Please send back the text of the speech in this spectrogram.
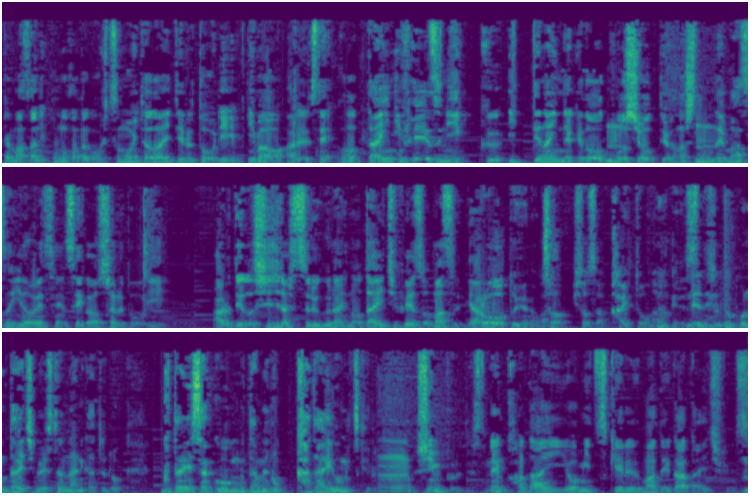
じゃあまさにこの方ご質問いただいている通り、今はあれですね、この第2フェーズに行く、行ってないんだけど、うんどうしようっていう話なので、うまず井上先生がおっしゃる通り、ある程度指示出しするぐらいの第1フェーズをまずやろうというのが一つは回答なわけですね。でこの第一フェーズとは何かというと、具体策を生むための課題を見つける。うん、シンプルですね。課題を見つけるまでが第1フェーズ。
